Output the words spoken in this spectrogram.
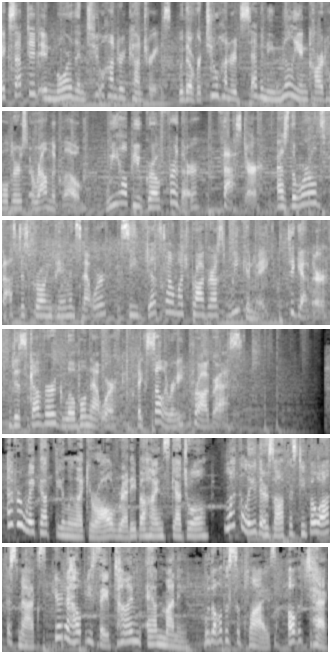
Accepted in more than 200 countries, with over 270 million cardholders around the globe, we help you grow further, faster. As the world's fastest growing payments network, see just how much progress we can make together. Discover Global Network. Accelerate progress. Ever wake up feeling like you're already behind schedule? Luckily, there's Office Depot Office Max here to help you save time and money. With all the supplies, all the tech,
